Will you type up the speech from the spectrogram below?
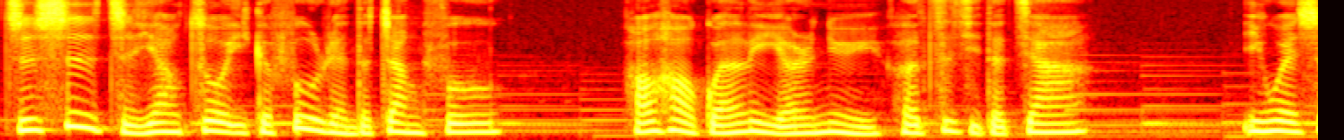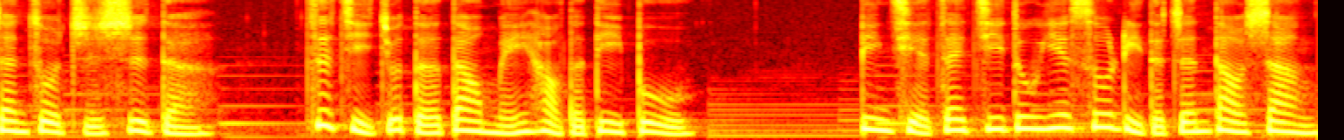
执事只要做一个妇人的丈夫，好好管理儿女和自己的家，因为善做执事的，自己就得到美好的地步。并且在基督耶稣里的真道上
